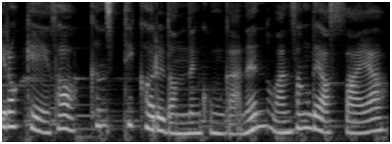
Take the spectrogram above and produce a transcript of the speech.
이렇게 해서 큰 스티커를 넣는 공간은 완성되었어요.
